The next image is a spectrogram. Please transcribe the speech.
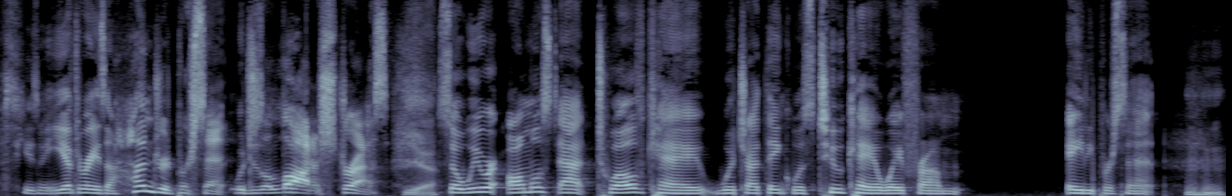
excuse me, you have to raise 100%, which is a lot of stress. Yeah. So we were almost at 12K, which I think was 2K away from 80%. Mhm.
